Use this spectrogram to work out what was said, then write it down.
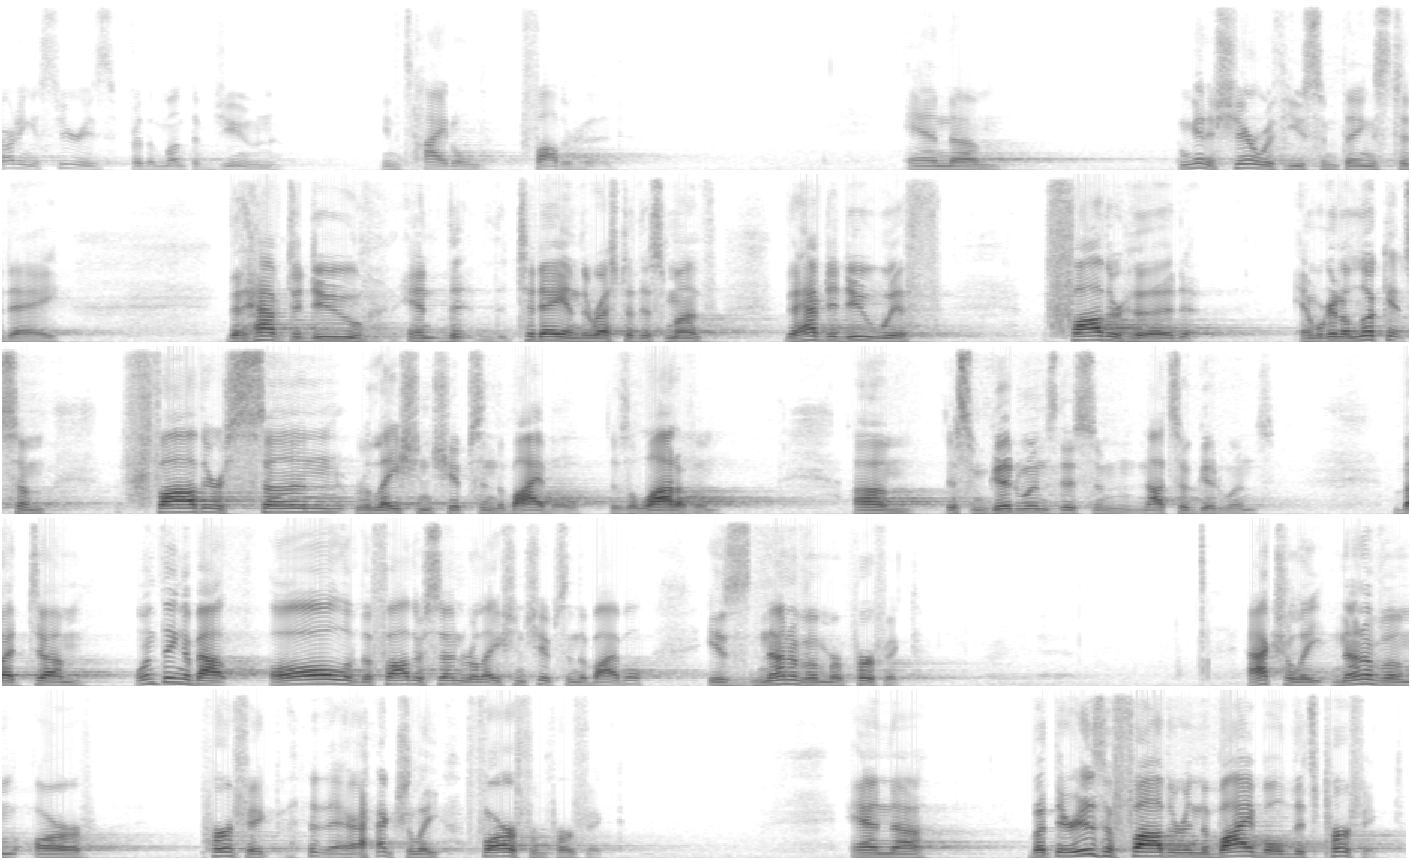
starting a series for the month of June entitled Fatherhood. And um, I'm going to share with you some things today that have to do, and th- today and the rest of this month, that have to do with fatherhood. And we're going to look at some father son relationships in the Bible. There's a lot of them. Um, there's some good ones, there's some not so good ones. But um, one thing about all of the father son relationships in the Bible is none of them are perfect. Actually, none of them are perfect. They're actually far from perfect. And, uh, but there is a father in the Bible that's perfect,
